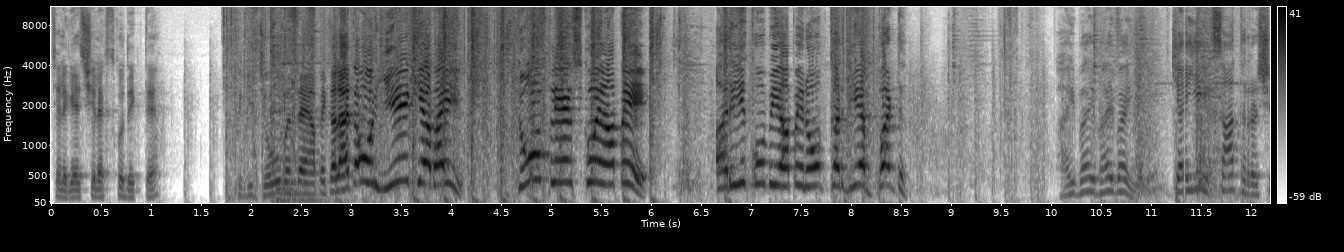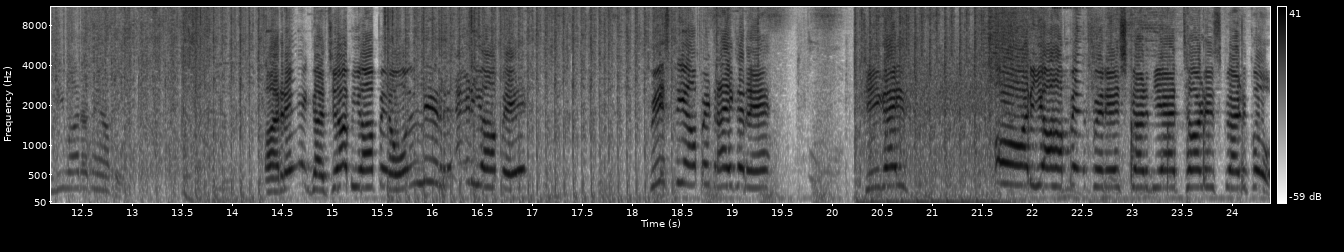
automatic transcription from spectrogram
चले गए शिलेक्स को देखते हैं। क्योंकि जो बंदा यहाँ पे कल आया था, और ये क्या भाई? दो प्लेयर्स को यहाँ पे, अरी को भी यहाँ पे नॉक कर दिया बट भाई भाई भाई भाई, क्या ये एक साथ रश्मि मारा था यहाँ पे? अरे गजब, यहाँ पे ओनली रेड यहाँ पे। फिस्ट यहाँ पे ट्राई कर रहे हैं। ठीक है और यहाँ पे फिनिश कर दिया है थर्ड स्क्वाड को।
